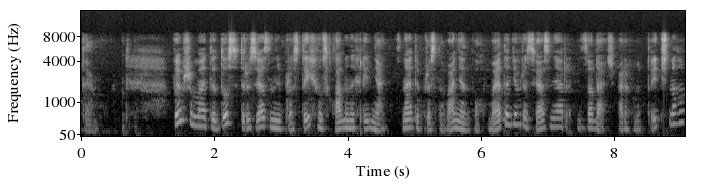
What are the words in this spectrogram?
теми. Ви вже маєте досвід розв'язання простих і ускладнених рівнянь. Знаєте про існування двох методів розв'язання задач арифметичного,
